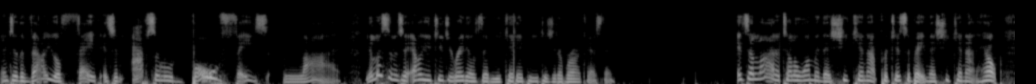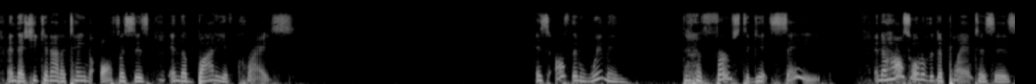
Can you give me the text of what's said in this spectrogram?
And to the value of faith, it's an absolute bold faced lie. You're listening to LUTG Radio's WKKP Digital Broadcasting. It's a lie to tell a woman that she cannot participate and that she cannot help and that she cannot attain offices in the body of Christ it's often women that are first to get saved. In the household of the Duplantises,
